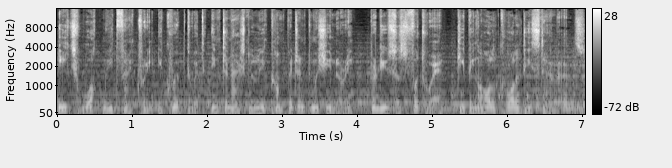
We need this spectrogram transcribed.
Each Walkmate factory equipped with internationally competent machinery produces footwear keeping all quality standards.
